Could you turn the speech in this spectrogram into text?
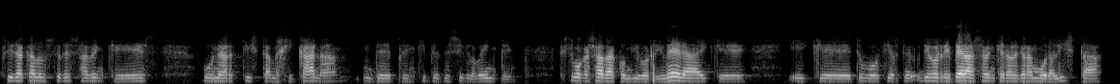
Frida Kahlo ustedes saben que es una artista mexicana de principios del siglo XX, que estuvo casada con Diego Rivera y que, y que tuvo cierto... Diego Rivera saben que era el gran muralista,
